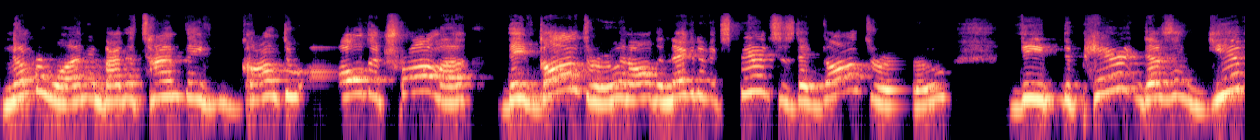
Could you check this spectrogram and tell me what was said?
number 1 and by the time they've gone through all the trauma they've gone through and all the negative experiences they've gone through the the parent doesn't give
